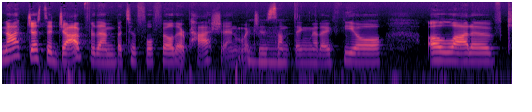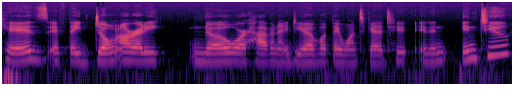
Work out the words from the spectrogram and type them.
not just a job for them but to fulfill their passion which mm-hmm. is something that i feel a lot of kids if they don't already know or have an idea of what they want to get to, in, into,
